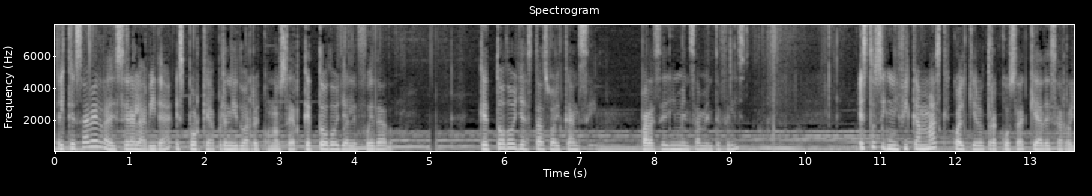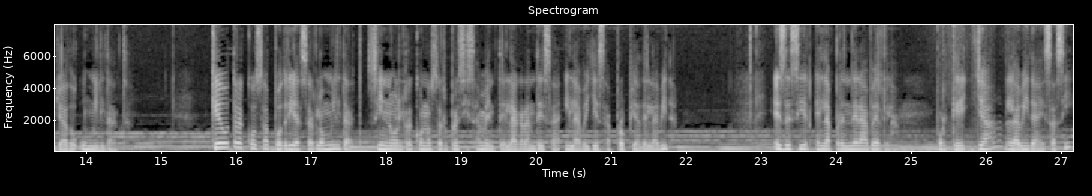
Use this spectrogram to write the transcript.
El que sabe agradecer a la vida es porque ha aprendido a reconocer que todo ya le fue dado, que todo ya está a su alcance para ser inmensamente feliz. Esto significa más que cualquier otra cosa que ha desarrollado humildad. ¿Qué otra cosa podría ser la humildad sino el reconocer precisamente la grandeza y la belleza propia de la vida? Es decir, el aprender a verla, porque ya la vida es así,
